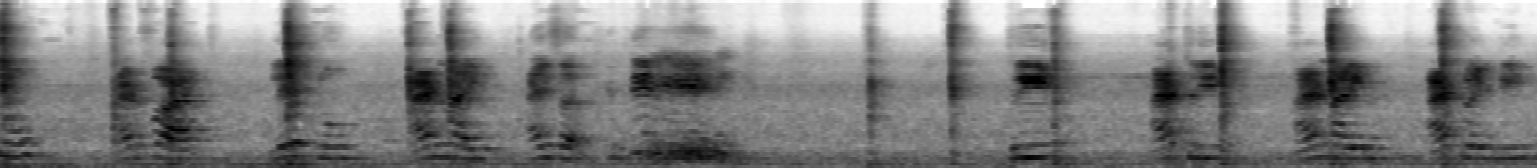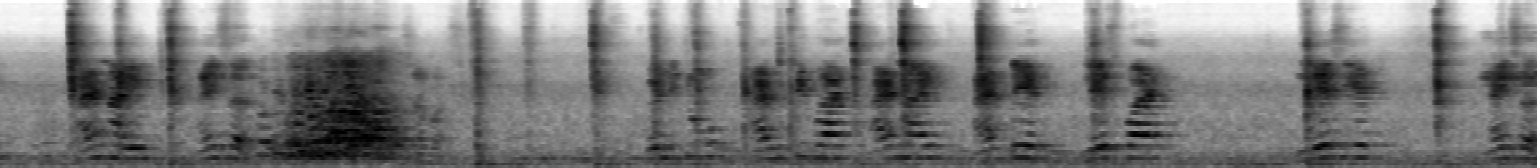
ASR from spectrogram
2 and 5 less 2 and 9 answer 15 3 and 3 and 9 and 20 and 9 answer 22 and 55 and 9 and 10 less 5 less 8 answer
